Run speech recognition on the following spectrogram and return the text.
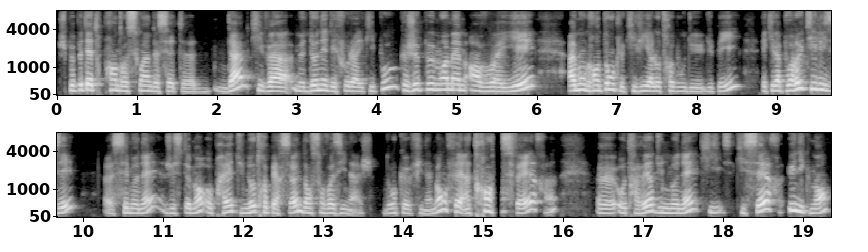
Je peux peut-être prendre soin de cette dame qui va me donner des Forai Kipu que je peux moi-même envoyer à mon grand-oncle qui vit à l'autre bout du, pays et qui va pouvoir utiliser euh, ces monnaies, justement, auprès d'une autre personne dans son voisinage. Donc, euh, finalement, on fait un transfert hein, euh, au travers d'une monnaie qui, sert uniquement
